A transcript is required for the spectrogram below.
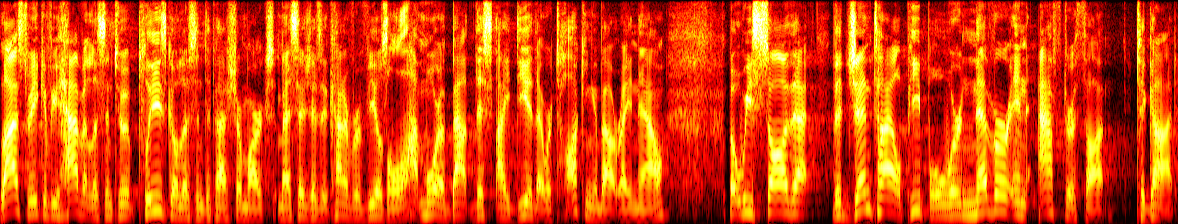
Last week, if you haven't listened to it, please go listen to Pastor Mark's message as it kind of reveals a lot more about this idea that we're talking about right now but we saw that the Gentile people were never an afterthought to God.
